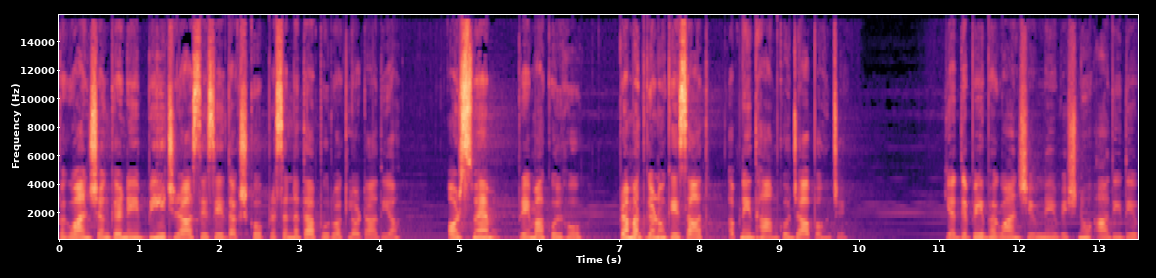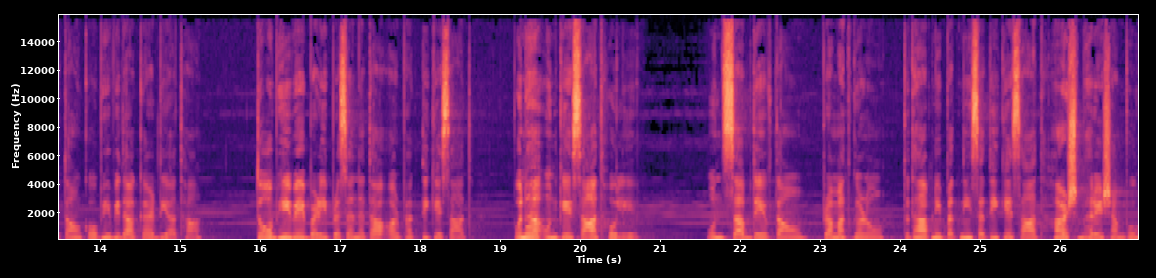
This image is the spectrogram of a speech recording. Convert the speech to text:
भगवान शंकर ने बीच रास्ते से दक्ष को प्रसन्नता पूर्वक लौटा दिया और स्वयं प्रेमाकुल हो प्रमथ गणों के साथ अपने धाम को जा पहुँचे। यद्यपि भगवान शिव ने विष्णु आदि देवताओं को भी विदा कर दिया था तो भी वे बड़ी प्रसन्नता और भक्ति के साथ पुनः उनके साथ हो लिए। उन सब देवताओं प्रमथ गणों तथा अपनी पत्नी सती के साथ हर्ष भरे शंभु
